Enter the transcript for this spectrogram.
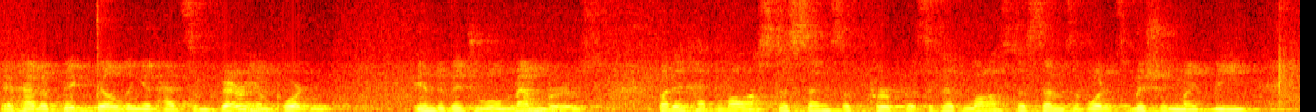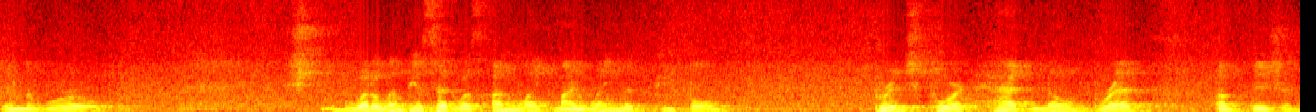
It had a big building, it had some very important individual members, but it had lost a sense of purpose. It had lost a sense of what its mission might be in the world. What Olympia said was unlike my Weymouth people, Bridgeport had no breadth of vision.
